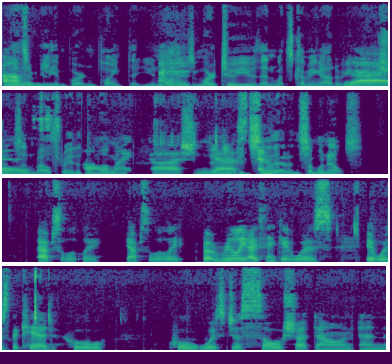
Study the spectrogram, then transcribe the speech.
that's a um, really important point that you know there's more to you than what's coming out of your yes. actions and mouth right at the oh moment. Oh my gosh, yes. And you could see and that in someone else. Absolutely. Absolutely. But really I think it was it was the kid who who was just so shut down and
